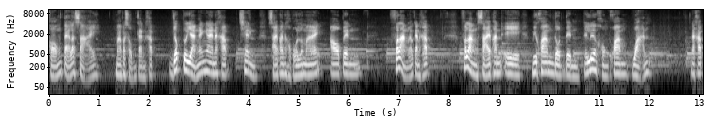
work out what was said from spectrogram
ของแต่ละสายมาผสมกันครับ ยกตัวอย่างง่าย ๆนะครับ เช่น สายพันธุ์ของผลไม้เอาเป็นฝรั่งแล้วกันครับ ฝรั่งสายพันธุ์ A มีความโดดเด่นในเรื่องของความหวานนะครับ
